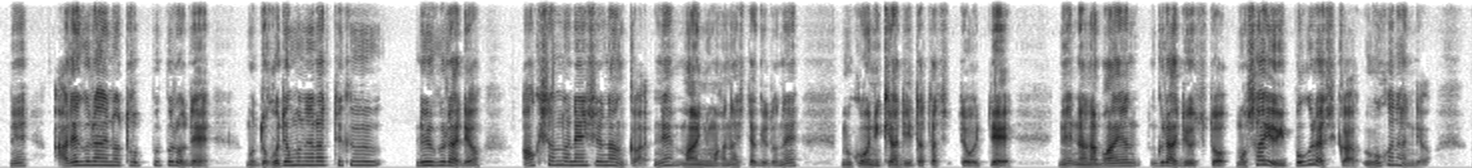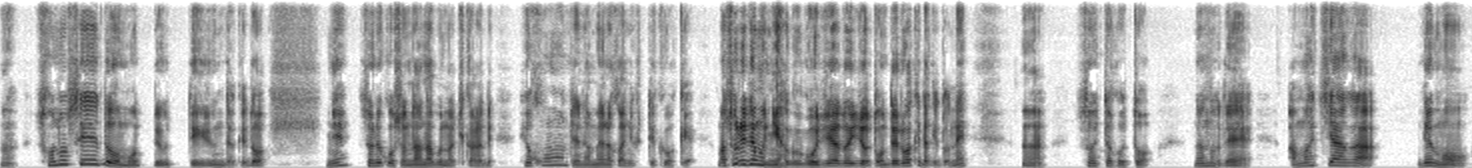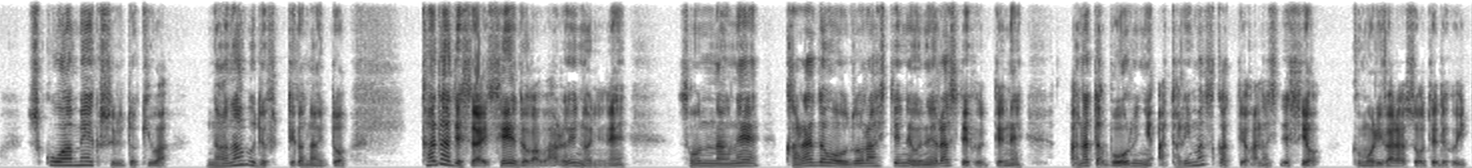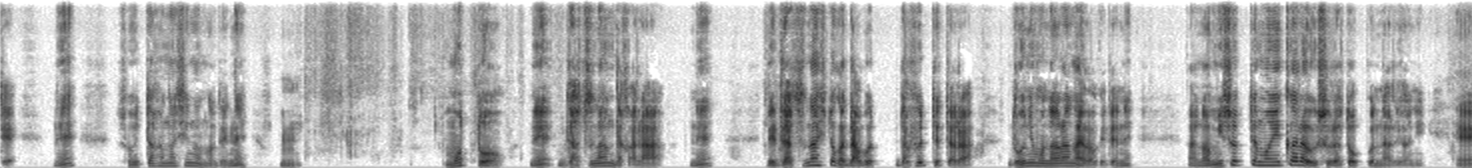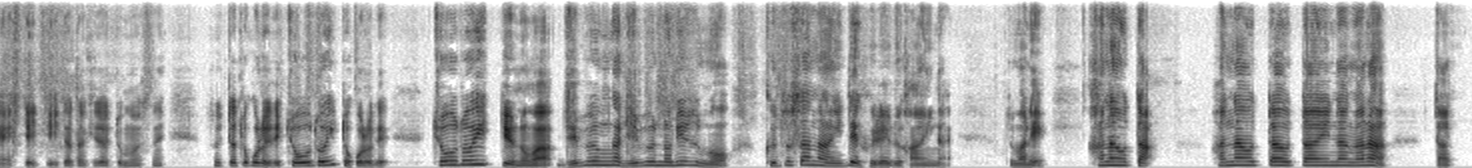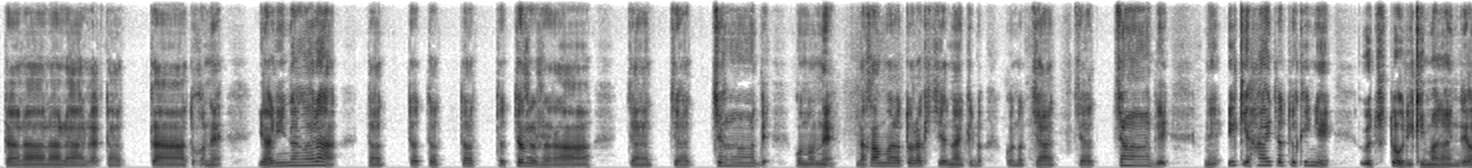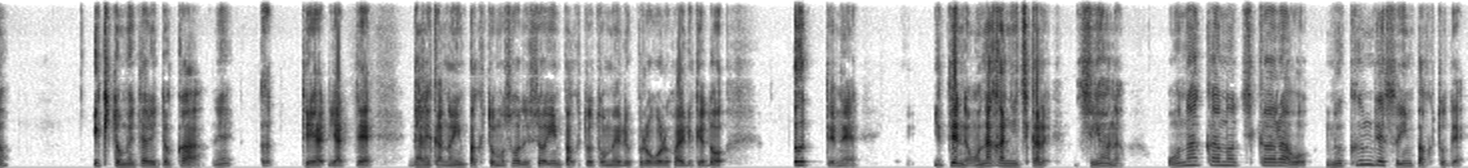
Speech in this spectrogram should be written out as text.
ね、あれぐらいのトッププロで、もうどこでも狙ってくれるぐらいだよ。青木さんの練習なんかね、前にも話したけどね、向こうにキャディ立たせておいて、ね、7番円ぐらいで打つと、もう左右一歩ぐらいしか動かないんだよ。うん。その精度を持って打っているんだけど、ね、それこそ7分の力で、ひょこーんって滑らかに振っていくわけ。まあ、それでも250ヤード以上飛んでるわけだけどね。うん。そういったこと。なので、アマチュアが、でも、スコアメイクするときは、7分で振っていかないと、ただでさえ精度が悪いのにね、そんなね、体を踊らしてね、うねらせて振ってね、あなたボールに当たりますかっていう話ですよ。曇りガラスを手で拭いて。ね。そういった話なのでね。うん。もっと、ね、雑なんだから、ね。で、雑な人がダブ、ダフってたら、どうにもならないわけでね。あの、ミスってもいいから薄らトップになるように、えー、していっていただきたいと思いますね。そういったところで、ちょうどいいところで、ちょうどいいっていうのは、自分が自分のリズムを崩さないで触れる範囲内。つまり、鼻歌。鼻歌歌いながら、たったららららたったとかね、やりながら、たったたったったったららら、ちゃっちゃっちゃーで、このね、中村虎吉じゃないけど、このちゃっちゃっちゃーで、ね、息吐いた時に打つと力まないんだよ。息止めたりとか、ね、うってやって、誰かのインパクトもそうですよ。インパクト止めるプロゴルファーいるけど、うってね、言ってんねお腹に力、違うな。お腹の力を抜くんです、インパクトで。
